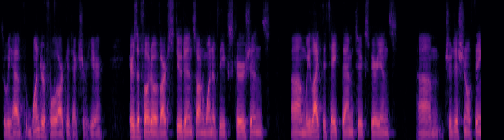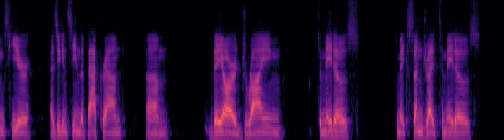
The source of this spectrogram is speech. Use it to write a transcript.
So we have wonderful architecture here. Here's a photo of our students on one of the excursions. Um, we like to take them to experience um, traditional things here. As you can see in the background, um, they are drying tomatoes to make sun-dried tomatoes.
